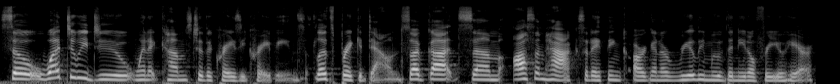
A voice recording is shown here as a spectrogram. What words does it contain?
so what do we do when it comes to the crazy cravings? Let's break it down. So I've got some awesome hacks that I think are gonna really move the needle for you here.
